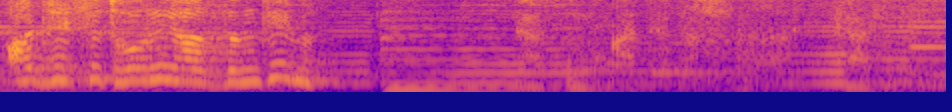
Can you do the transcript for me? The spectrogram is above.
Adresi doğru yazdın değil mi? Yazdım Mukaddes abla. Yazdım.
